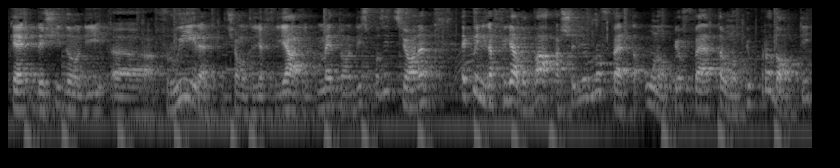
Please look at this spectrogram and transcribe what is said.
che decidono di uh, fruire diciamo, degli affiliati mettono a disposizione e quindi l'affiliato va a scegliere un'offerta, una o più offerte, uno o più prodotti,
